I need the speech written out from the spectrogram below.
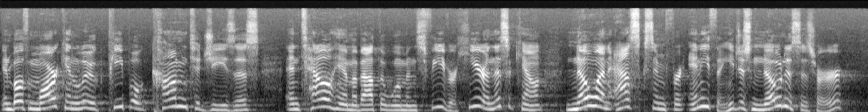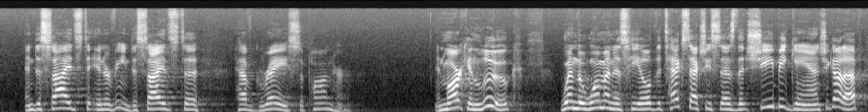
in both Mark and Luke, people come to Jesus and tell him about the woman's fever. Here in this account, no one asks him for anything. He just notices her and decides to intervene, decides to have grace upon her. In Mark and Luke, when the woman is healed, the text actually says that she began, she got up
